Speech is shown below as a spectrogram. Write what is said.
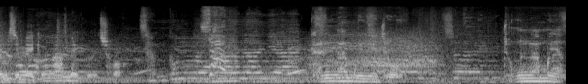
都唔知咩叫啱，咩叫錯。三，揀啱嘅嘢做，做啱嘅人。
